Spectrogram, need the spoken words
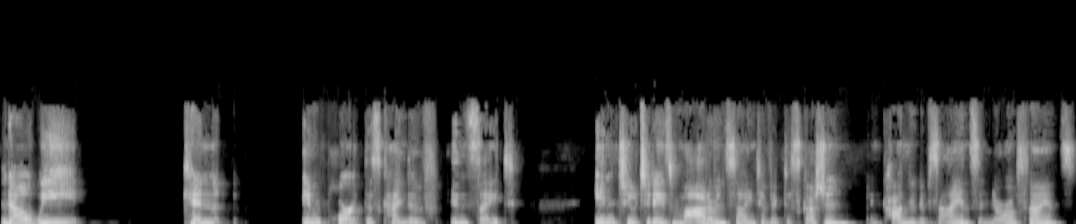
Now, we can import this kind of insight into today's modern scientific discussion and cognitive science and neuroscience.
